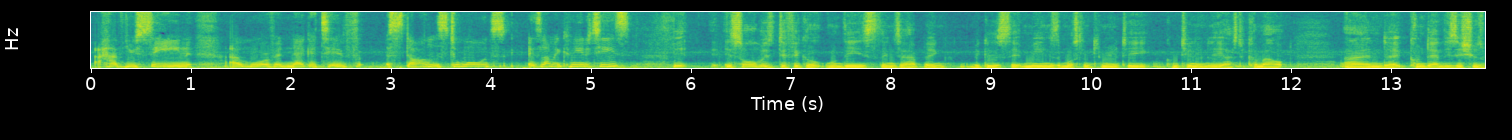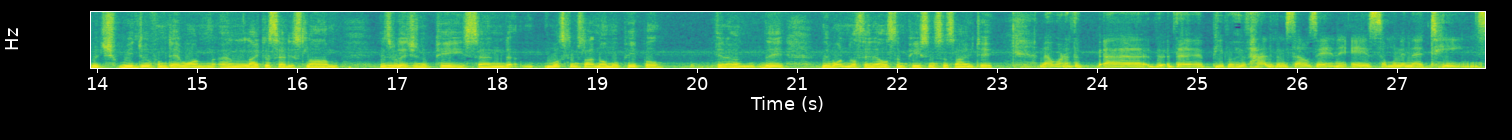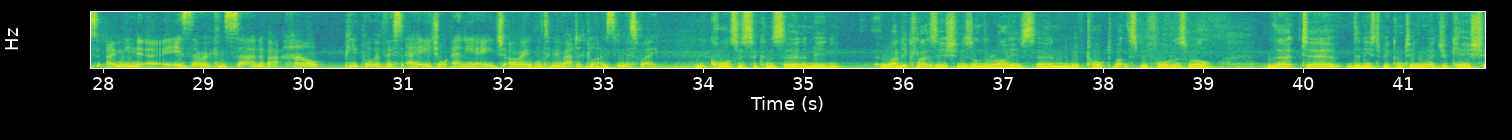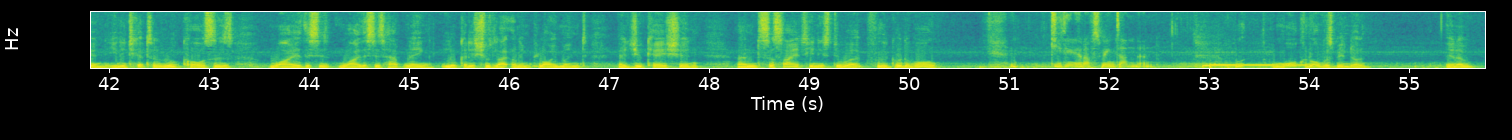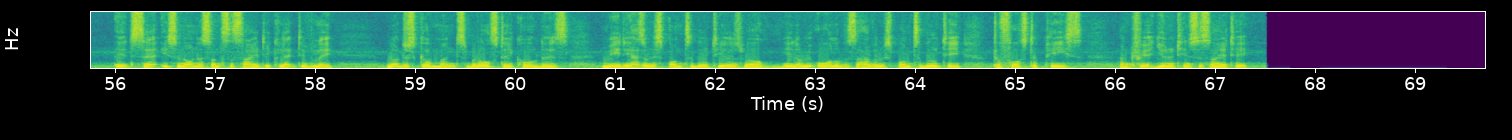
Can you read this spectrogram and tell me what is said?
have you seen uh, more of a negative stance towards Islamic communities? It, it's always difficult when these things are happening because it means the Muslim community continually has to come out and uh, condemn these issues, which we do from day one. And like I said, Islam is a religion of peace, and Muslims like normal people. You know, they they want nothing else than peace in society. Now, one of the uh, the, the people who've handed themselves in is someone in their teens. I mean, uh, is there a concern about how people of this age or any age are able to be radicalised in this way? Of course, it's a concern. I mean, radicalisation is on the rise, and we've talked about this before as well that uh, there needs to be continual education. You need to get to the root causes why this is why this is happening. Look at issues like unemployment, education, and society needs to work for the good of all. Do you think enough's been done then? More can always be done. You know, it's uh, it's an onus on society collectively, not just governments but all stakeholders. Media has a responsibility as well. You know, we, all of us have a responsibility to foster peace and create unity in society.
